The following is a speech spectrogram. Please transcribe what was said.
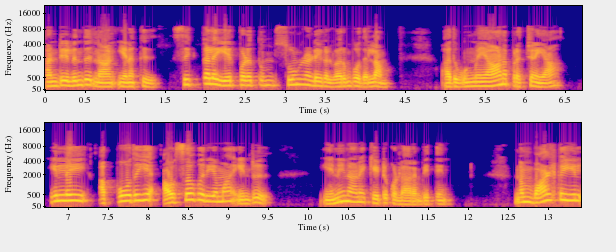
அன்றிலிருந்து நான் எனக்கு சிக்கலை ஏற்படுத்தும் சூழ்நிலைகள் வரும்போதெல்லாம் அது உண்மையான பிரச்சனையா? இல்லை அப்போதைய அசௌகரியமா என்று என்னை நானே கேட்டுக்கொள்ள ஆரம்பித்தேன். நம் வாழ்க்கையில்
